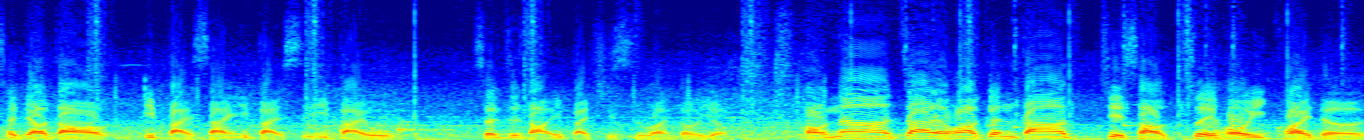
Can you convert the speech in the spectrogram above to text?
成交到一百三、一百四、一百五。甚至到一百七十万都有。好，那再的话，跟大家介绍最后一块的，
